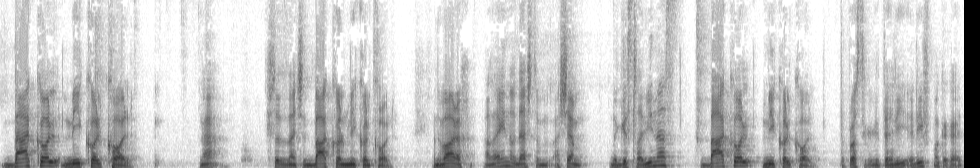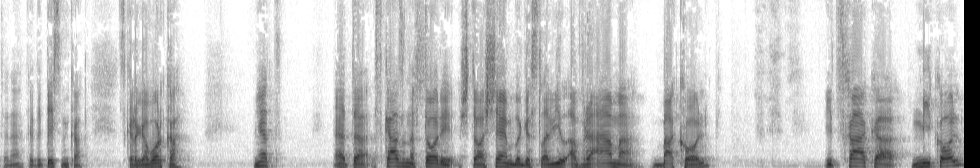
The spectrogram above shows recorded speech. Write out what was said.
Баколь Миколь Коль. Да? Что это значит? Баколь Миколь Коль. В Наварах Алейну, да, что Ашем благослови нас Баколь Миколь Коль. Это просто какая-то рифма какая-то, да? Какая-то песенка, скороговорка. Нет. Это сказано в Торе, что Ашем благословил Авраама Баколь, Ицхака Миколь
